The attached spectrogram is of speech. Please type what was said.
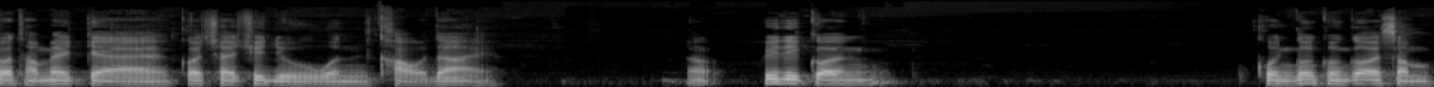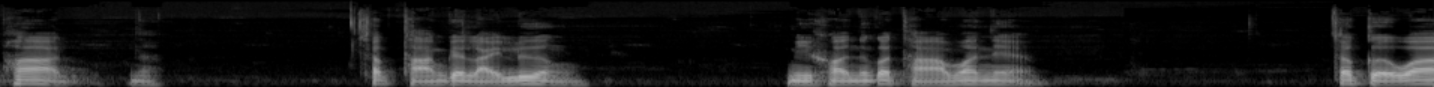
ก็ทำให้แกก็ใช้ชีวิตอยู่บนเขาได้พิธีกรคนคนคนก็ไปสัมภาษณ์นะสักถามแกหลายเรื่อง มีคราวนึงก็ถามว่าเนี่ย ถ้าเกิดว่า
